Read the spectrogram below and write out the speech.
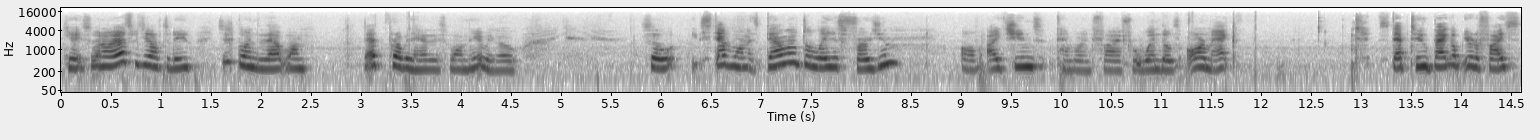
Okay, so anyway, that's what you have to do. Just go into that one. That's probably the this one. Here we go. So, step one is download the latest version of iTunes 10.5 for Windows or Mac. Step two, back up your device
